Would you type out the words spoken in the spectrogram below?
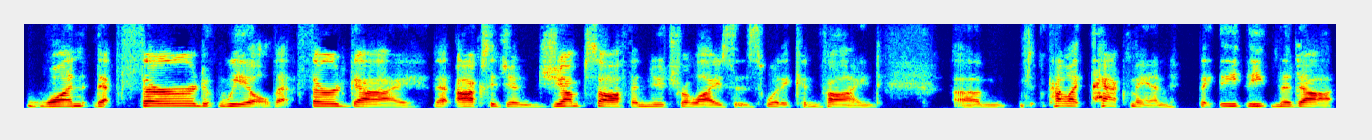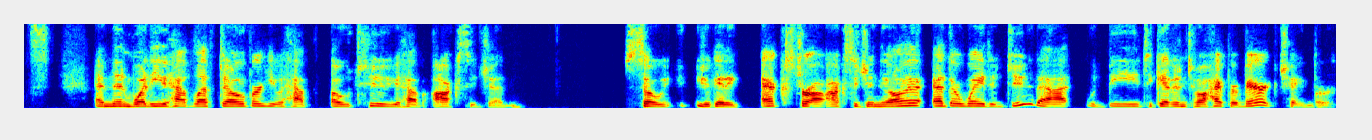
one, that third wheel, that third guy, that oxygen jumps off and neutralizes what it can find. Um, kind of like Pac-Man, the, eating the dots. And then what do you have left over? You have O2, you have oxygen. So you're getting extra oxygen. The only other way to do that would be to get into a hyperbaric chamber.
